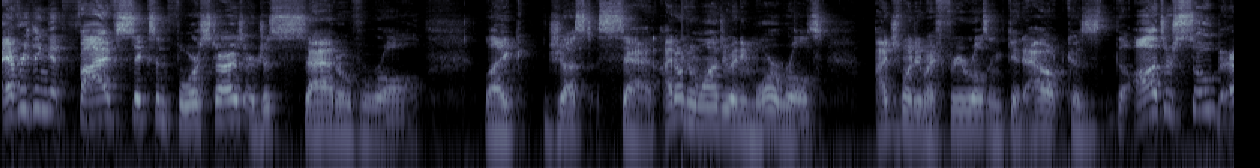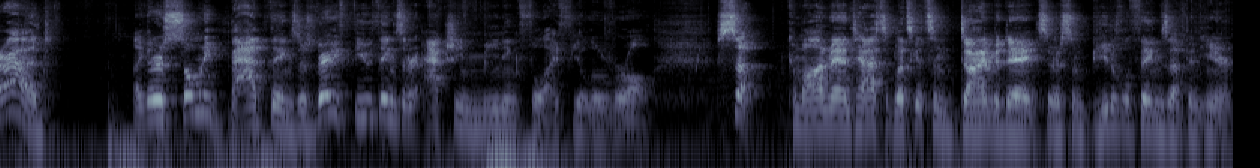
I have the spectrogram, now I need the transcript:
Everything at five, six, and four stars are just sad overall. Like, just sad. I don't even want to do any more rolls. I just want to do my free rolls and get out because the odds are so bad. Like, there are so many bad things. There's very few things that are actually meaningful, I feel, overall. So, come on, fantastic. Let's get some diamond eggs. There are some beautiful things up in here.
